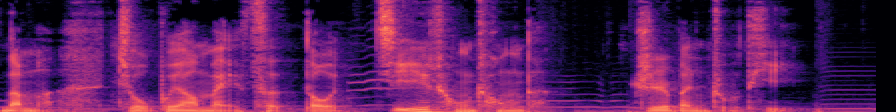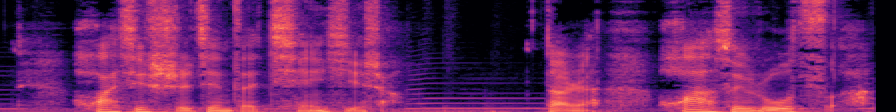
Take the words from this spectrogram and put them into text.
那么就不要每次都急冲冲的直奔主题，花些时间在前戏上。当然，话虽如此啊，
